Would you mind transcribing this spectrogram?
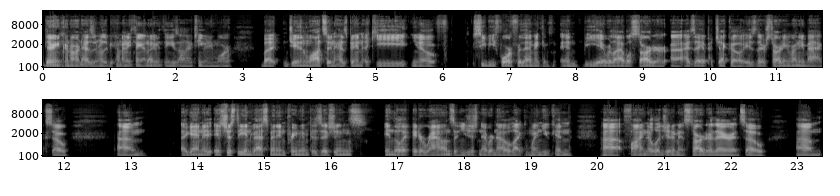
Darian Kinnard hasn't really become anything. I don't even think he's on their team anymore. But Jaylen Watson has been a key, you know, CB4 for them and can and be a reliable starter. Uh, Isaiah Pacheco is their starting running back. So, um, again, it, it's just the investment in premium positions in the later rounds, and you just never know like when you can uh, find a legitimate starter there. And so, um,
